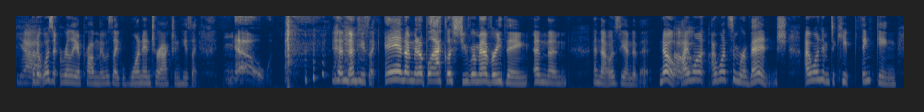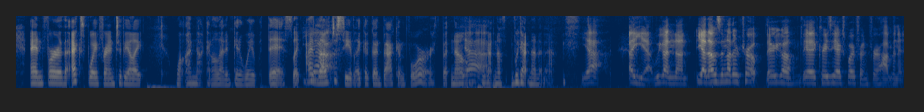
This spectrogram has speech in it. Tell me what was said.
yeah. But it wasn't really a problem. It was like one interaction. He's like, no. and then he's like, and I'm gonna blacklist you from everything. And then, and that was the end of it. No, I Uh. want, I want some revenge. I want him to keep thinking, and for the ex boyfriend to be like, well, I'm not gonna let him get away with this. Like, I'd love to see like a good back and forth, but no, we got nothing. We got none of that. Yeah. Uh, yeah, we got none. Yeah, that was another trope. There you go. The crazy ex boyfriend for a hot minute.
